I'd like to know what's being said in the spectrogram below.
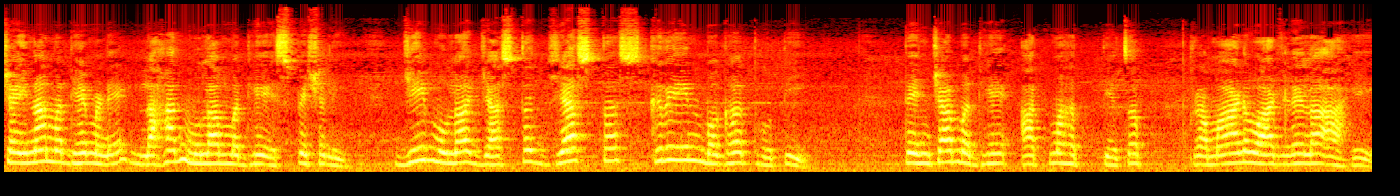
चैनामध्ये म्हणे लहान मुलांमध्ये एस्पेशली जी मुलं जास्तीत जास्त स्क्रीन बघत होती त्यांच्यामध्ये आत्महत्येचं प्रमाण वाढलेलं आहे.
